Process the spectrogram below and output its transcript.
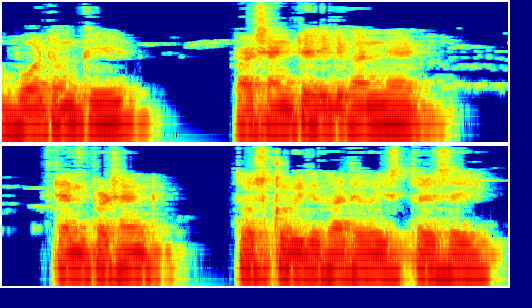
बॉटम की परसेंटेज लिखाने टेन परसेंट तो उसको भी दिखाते देगा इस तरह से ही।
